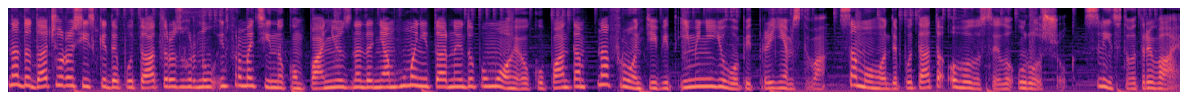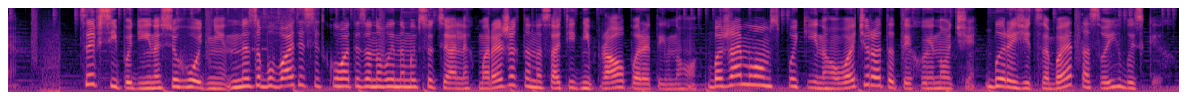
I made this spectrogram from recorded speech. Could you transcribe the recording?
На додачу російський депутат розгорнув інформаційну кампанію з наданням гуманітарної допомоги окупантам на фронті від імені його підприємства. Самого депутата оголосило у розшук. Слідство триває. Це всі події на сьогодні. Не забувайте слідкувати за новинами в соціальних мережах та на сайті Дніпра Оперативного. Бажаємо вам спокійного вечора та тихої ночі. Бережіть себе та своїх близьких.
